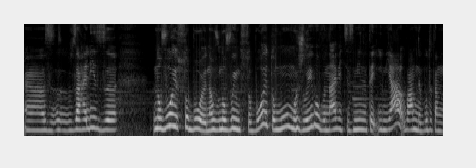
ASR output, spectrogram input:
е, взагалі з новою собою, новим собою, тому, можливо, ви навіть зміните ім'я, вам не буде там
